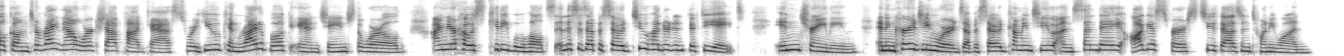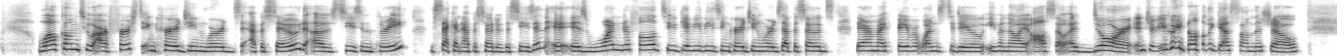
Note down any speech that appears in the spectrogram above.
Welcome to Write Now Workshop Podcast, where you can write a book and change the world. I'm your host, Kitty Bucholtz, and this is episode 258 In Training, an encouraging words episode coming to you on Sunday, August 1st, 2021. Welcome to our first encouraging words episode of season three, the second episode of the season. It is wonderful to give you these encouraging words episodes. They are my favorite ones to do, even though I also adore interviewing all the guests on the show.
